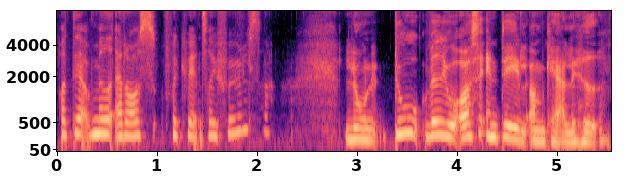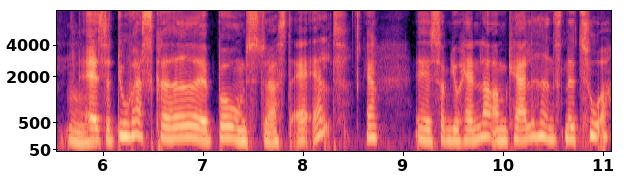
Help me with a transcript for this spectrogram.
og dermed er der også frekvenser i følelser. Lone, du ved jo også en del om kærlighed. Mm. Altså, du har skrevet øh, bogen Størst af alt, Ja. øh, som jo handler om kærlighedens natur.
